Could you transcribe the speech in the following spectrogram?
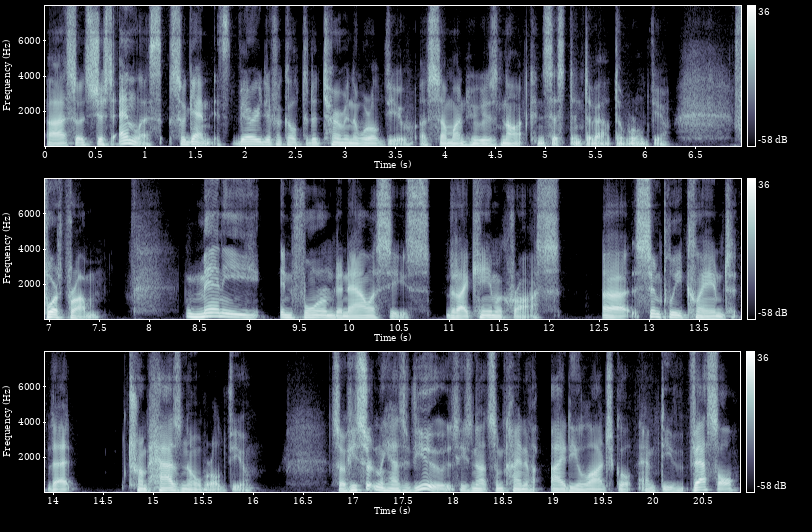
Uh, so it's just endless. So again, it's very difficult to determine the worldview of someone who is not consistent about the worldview. Fourth problem many informed analyses that I came across uh, simply claimed that Trump has no worldview. So he certainly has views. He's not some kind of ideological empty vessel,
